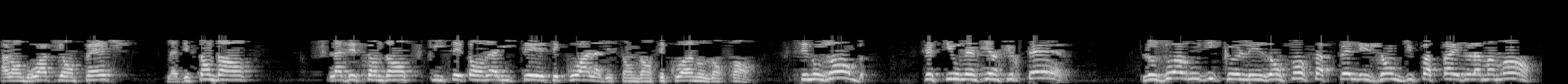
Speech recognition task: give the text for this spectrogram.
à l'endroit qui empêche la descendance. La descendance qui c'est en réalité, c'est quoi la descendance? C'est quoi nos enfants? C'est nos jambes. C'est ce qui nous maintient sur terre. Le Zohar nous dit que les enfants s'appellent les jambes du papa et de la maman.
